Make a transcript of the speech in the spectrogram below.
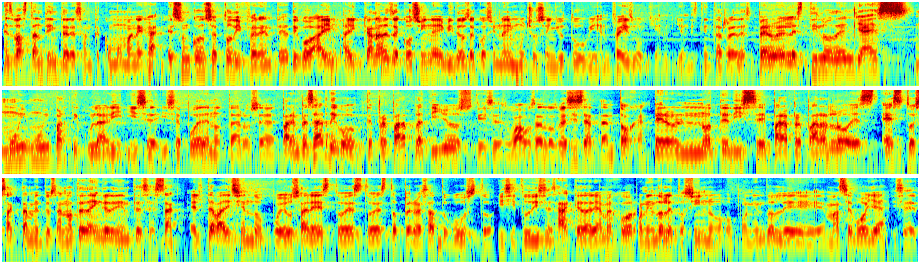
Es bastante interesante cómo maneja. Es un concepto diferente. Digo, hay, hay canales de cocina y videos de cocina, hay muchos en YouTube y en Facebook y en, distintas redes, pero el estilo de él ya es muy, muy particular y, y, se, y se puede notar. O sea, para empezar, digo, te prepara platillos que dices, wow, o sea, los ves y se te antojan, pero no te dice, para prepararlo es esto exactamente. O sea, no te da ingredientes exactos. Él te va diciendo, voy a usar esto, esto, esto, pero es a tu gusto. Y si tú dices, ah, quedaría mejor poniéndole tocino o poniéndole más cebolla, dice,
